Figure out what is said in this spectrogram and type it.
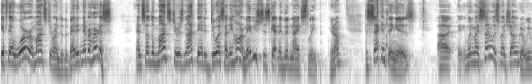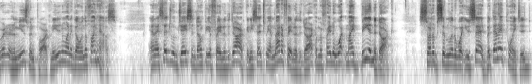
if there were a monster under the bed, it never hurt us. And so the monster is not there to do us any harm. Maybe he's just getting a good night's sleep, you know? The second thing is, uh, when my son was much younger, we were at an amusement park and he didn't want to go in the funhouse. And I said to him, Jason, don't be afraid of the dark. And he said to me, I'm not afraid of the dark. I'm afraid of what might be in the dark. Sort of similar to what you said. But then I pointed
